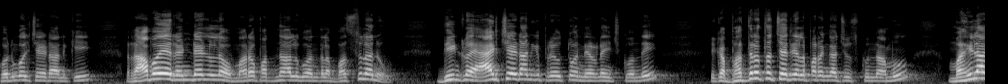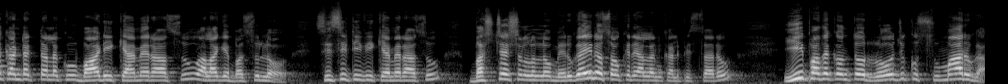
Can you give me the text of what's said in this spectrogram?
కొనుగోలు చేయడానికి రాబోయే రెండేళ్ళలో మరో పద్నాలుగు వందల బస్సులను దీంట్లో యాడ్ చేయడానికి ప్రభుత్వం నిర్ణయించుకుంది. ఇక భద్రత చర్యల పరంగా చూసుకుందాము. మహిళా కండక్టర్లకు బాడీ కెమెరాసు అలాగే బస్సుల్లో సీసీటీవీ కెమెరాసు బస్ స్టేషన్లలో మెరుగైన సౌకర్యాలను కల్పిస్తారు. ఈ పథకంతో రోజుకు సుమారుగా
